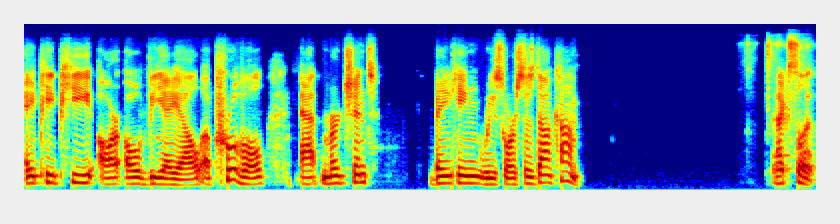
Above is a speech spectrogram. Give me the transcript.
a-P-P-R-O-V-A-L, approval at merchantbankingresources.com. Excellent.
